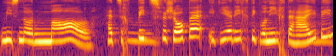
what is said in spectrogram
mein Normal hat sich ein bisschen verschoben in die Richtung, wo ich daheim mhm. bin.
